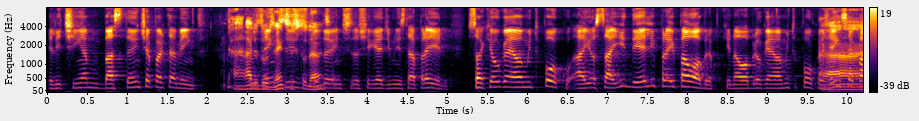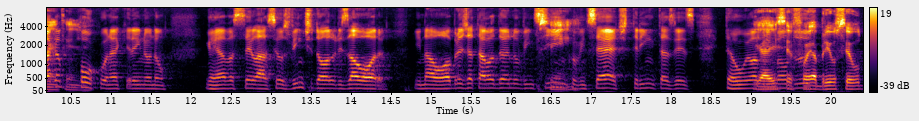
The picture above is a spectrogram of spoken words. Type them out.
Ele tinha bastante apartamento. Caralho, 200, estudantes. estudantes eu cheguei a administrar para ele. Só que eu ganhava muito pouco. Aí eu saí dele para ir para a obra, porque na obra eu ganhava muito pouco. A agência ah, paga entendi. pouco, né, querendo ou não. Ganhava, sei lá, seus 20 dólares a hora. E na obra já estava dando 25, Sim. 27, 30 às vezes. Então eu E aí você do... foi abrir o seu,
